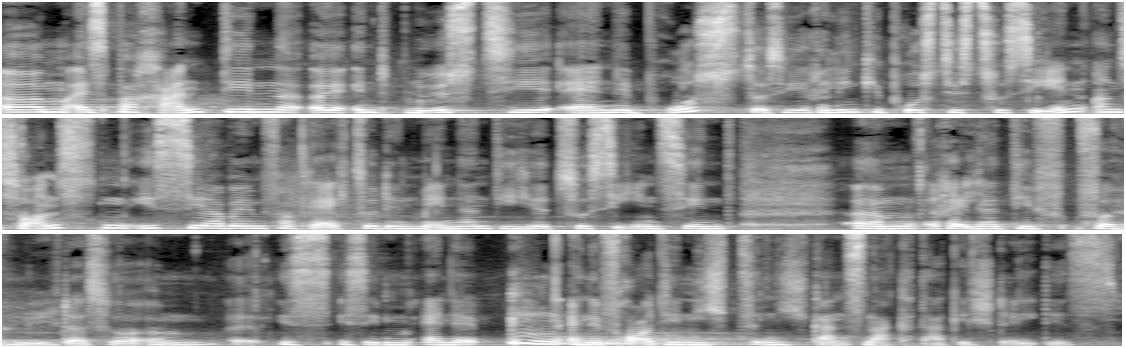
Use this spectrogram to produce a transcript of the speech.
Ähm, als Bachantin äh, entblößt sie eine Brust, also ihre linke Brust ist zu sehen. Ansonsten ist sie aber im Vergleich zu den Männern, die hier zu sehen sind, ähm, relativ verhüllt. Also ähm, ist, ist eben eine, eine Frau, die nicht, nicht ganz nackt dargestellt ist.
